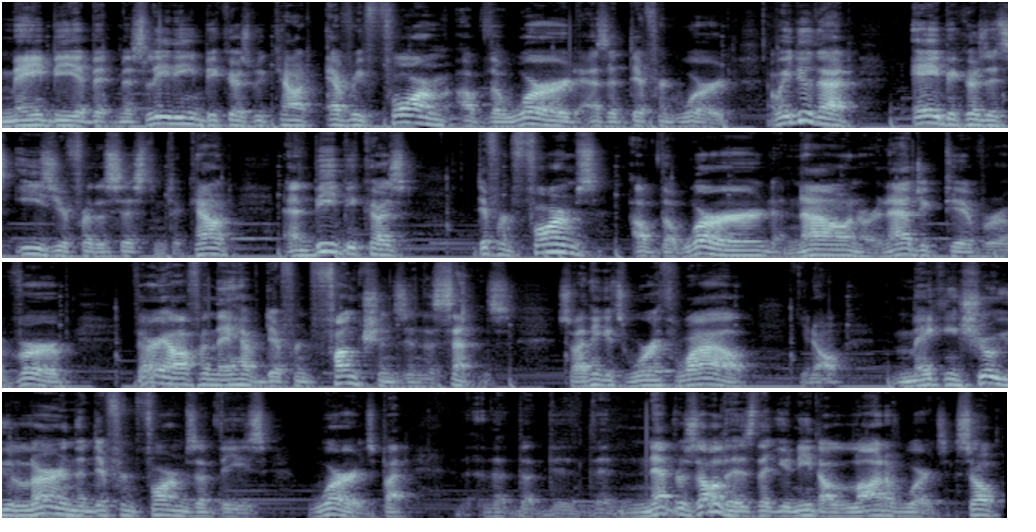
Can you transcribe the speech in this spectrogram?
may be a bit misleading because we count every form of the word as a different word. And we do that, A, because it's easier for the system to count, and B, because different forms of the word, a noun or an adjective or a verb, very often they have different functions in the sentence. So I think it's worthwhile, you know, making sure you learn the different forms of these words. But the, the, the, net result is that you need a lot of words. So,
